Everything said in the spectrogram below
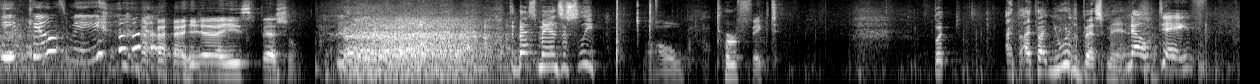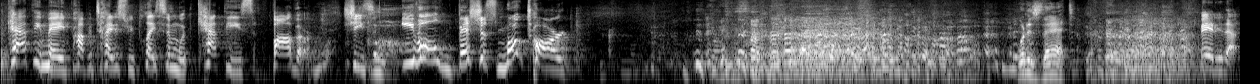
He kills me. yeah, he's special. The best man's asleep. Oh, perfect. But I, th- I thought you were the best man. No, Dave. Kathy made Papa Titus replace him with Kathy's father. She's an evil, vicious motard. What is that? Made it up.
